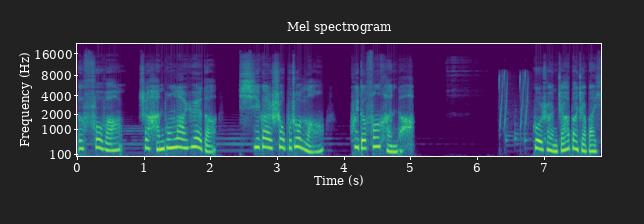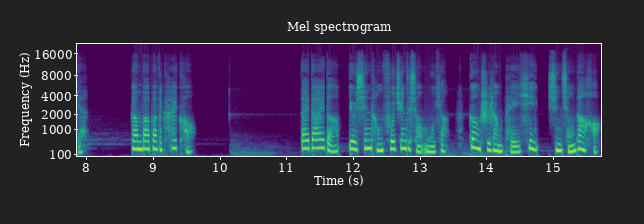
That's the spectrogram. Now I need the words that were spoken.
呃，父王，这寒冬腊月的，膝盖受不住冷，会得风寒的。顾软眨巴眨巴眼，干巴巴的开口。呆呆的又心疼夫君的小模样，更是让裴义心情大好。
